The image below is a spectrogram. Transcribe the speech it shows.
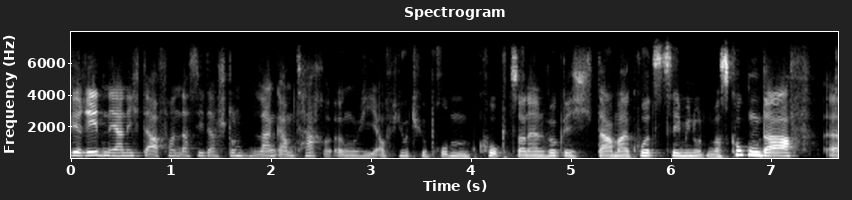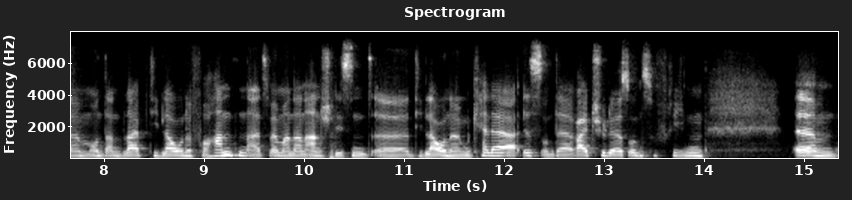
wir reden ja nicht davon, dass sie da stundenlang am Tag irgendwie auf YouTube rumguckt, sondern wirklich da mal kurz zehn Minuten was gucken darf ähm, und dann bleibt die Laune vorhanden, als wenn man dann anschließend äh, die Laune im Keller ist und der Reitschüler ist unzufrieden. Ähm,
